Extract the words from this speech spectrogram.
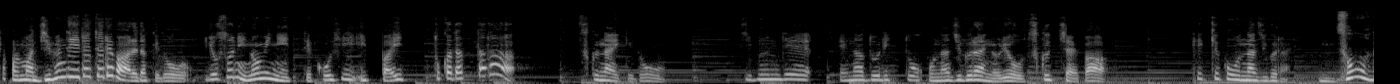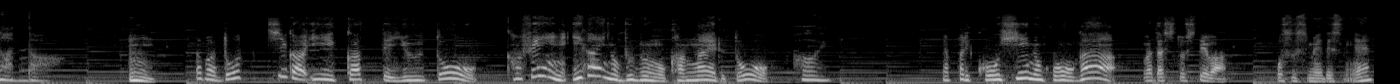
だからまあ自分で入れてればあれだけど、よそに飲みに行ってコーヒー一杯とかだったら少ないけど、自分でエナドリと同じぐらいの量を作っちゃえば、結局同じぐらい。うんそうなんだ。うん。だからどっちがいいかっていうと、カフェイン以外の部分を考えると、はい。やっぱりコーヒーの方が私としてはおすすめですね。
